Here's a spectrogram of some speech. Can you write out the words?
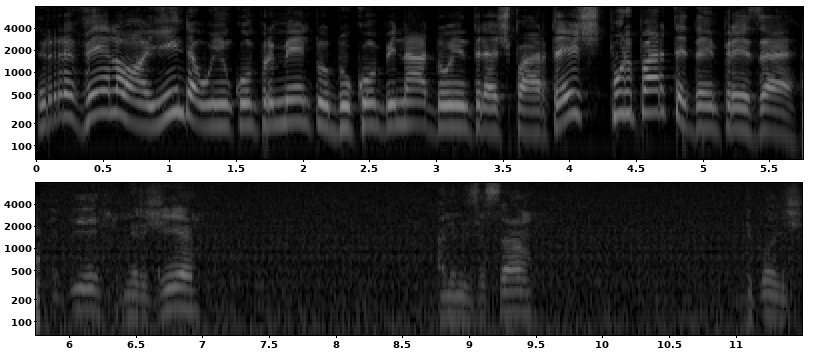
Revelam ainda o incumprimento do combinado entre as partes por parte da empresa. Havia energia, administração. Depois,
